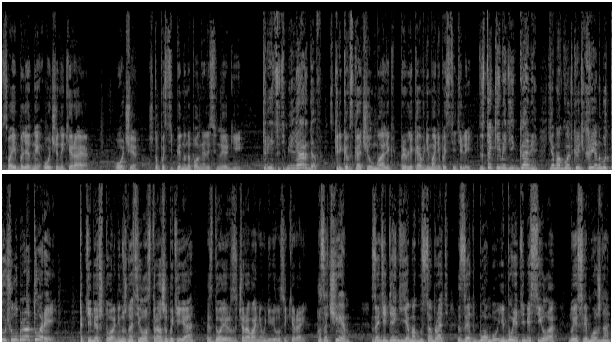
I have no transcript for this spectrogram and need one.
свои бледные очи на Кирая. Очи, что постепенно наполнялись энергией. 30 миллиардов!» С криком вскочил Малик, привлекая внимание посетителей. «Да с такими деньгами я могу открыть хреновую тучу лабораторий!» «Так тебе что, не нужна сила стража бытия?» С долей разочарования удивился Кирай. «А зачем? За эти деньги я могу собрать Z-бомбу и будет тебе сила. Но если можно,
